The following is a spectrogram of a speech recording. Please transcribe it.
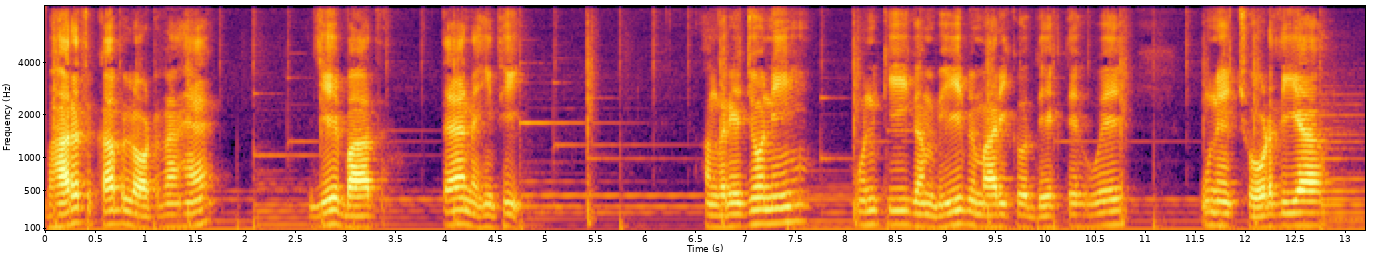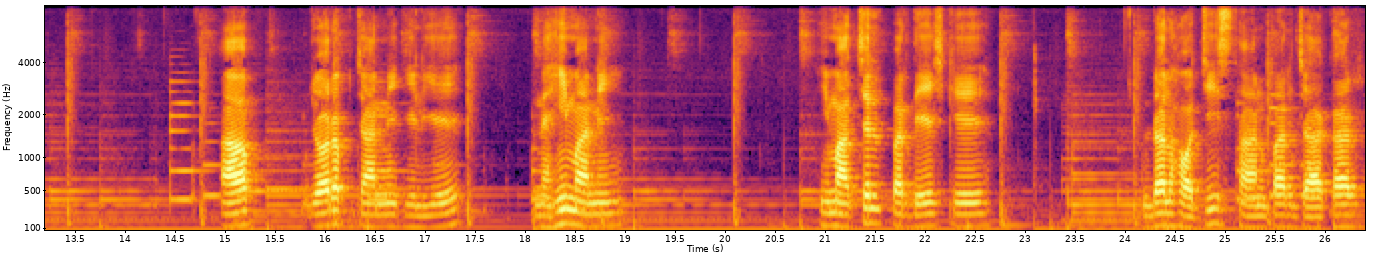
भारत कब लौटना है, ये बात तय नहीं थी। अंग्रेज़ों ने उनकी गंभीर बीमारी को देखते हुए उन्हें छोड़ दिया। आप यूरोप जानने के लिए नहीं माने। हिमाचल प्रदेश के डलहौजी स्थान पर जाकर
